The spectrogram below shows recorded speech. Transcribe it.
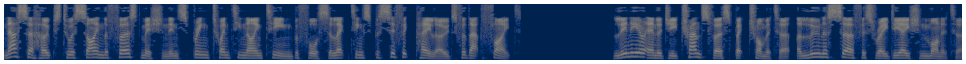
NASA hopes to assign the first mission in spring 2019 before selecting specific payloads for that flight. Linear Energy Transfer Spectrometer, a lunar surface radiation monitor.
